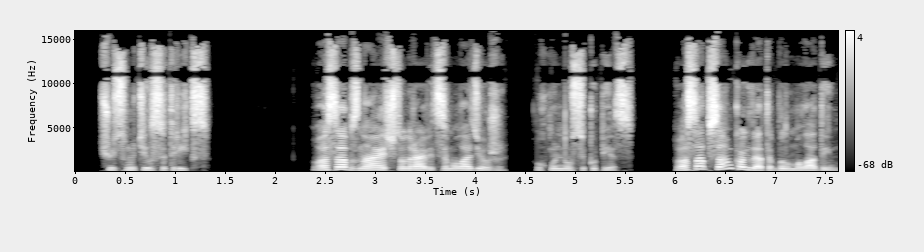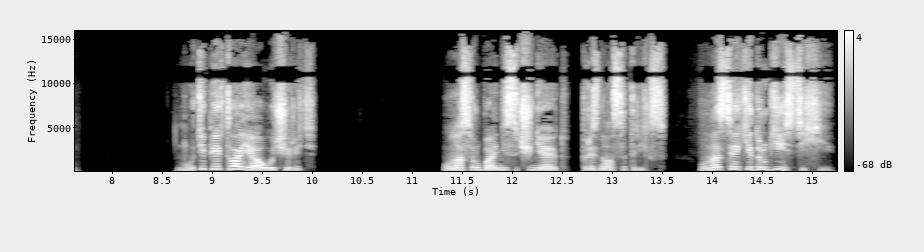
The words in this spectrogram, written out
— чуть смутился Трикс. — Васап знает, что нравится молодежи, — ухмыльнулся купец. — Васап сам когда-то был молодым. — Ну, теперь твоя очередь. — У нас рубай не сочиняют, — признался Трикс. — У нас всякие другие стихи.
